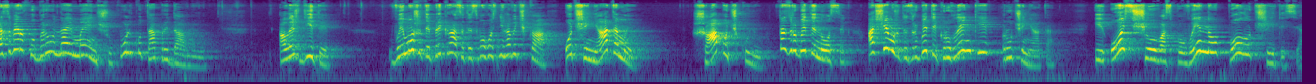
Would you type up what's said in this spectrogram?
А зверху беру найменшу кульку та придавлюю. Але ж, діти, ви можете прикрасити свого сніговичка оченятами, шапочкою та зробити носик. А ще можете зробити кругленькі рученята. І ось що у вас повинно получитися.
